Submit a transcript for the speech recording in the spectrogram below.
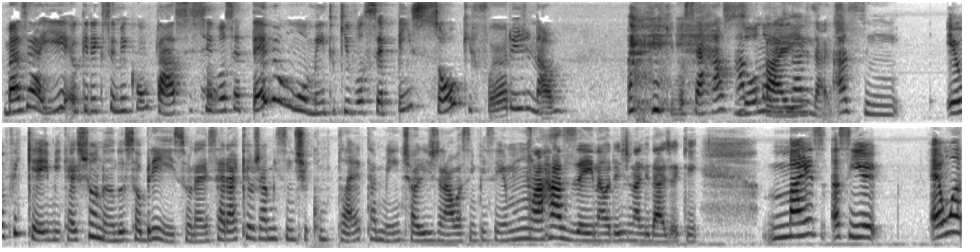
Mas aí eu queria que você me contasse se você teve algum momento que você pensou que foi original. Que você arrasou Rapaz, na originalidade. Assim, eu fiquei me questionando sobre isso, né? Será que eu já me senti completamente original? Assim, pensei, hum, arrasei na originalidade aqui. Mas, assim, é uma,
